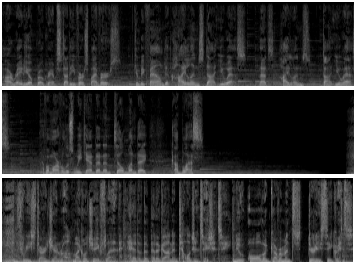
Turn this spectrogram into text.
our radio program, Study Verse by Verse, can be found at highlands.us. That's highlands.us. Have a marvelous weekend, and until Monday, God bless. Three star general Michael J. Flynn, head of the Pentagon Intelligence Agency, knew all the government's dirty secrets.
